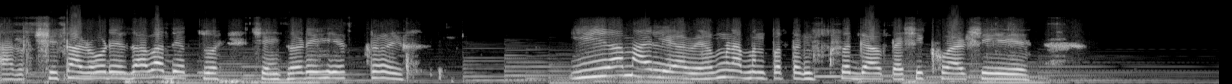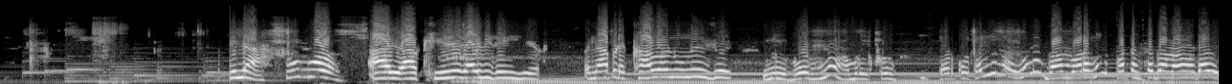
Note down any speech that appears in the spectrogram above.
આ સીધા રોડે જવા દેતો છે ઘડે એક તો ઈ આમાં લે આવે હમણાં મન પતંગ સગાવતા શીખવાડશે પેલા શું બોલ આ ખીર આવી રહી છે અને આપણે ખાવાનું નહીં જોઈ ને હમણે થોડું તડકો થઈ ગયો ને ને ગામ વાળા છે ને પતંગ સગામાં આયા આવે.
